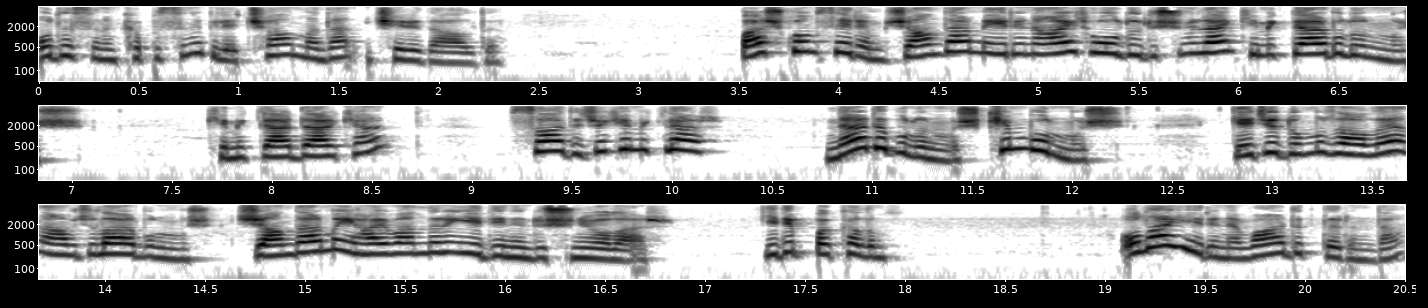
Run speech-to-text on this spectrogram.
odasının kapısını bile çalmadan içeri daldı. Başkomiserim, jandarma yerine ait olduğu düşünülen kemikler bulunmuş. Kemikler derken? Sadece kemikler. Nerede bulunmuş? Kim bulmuş? Gece domuz avlayan avcılar bulmuş. Jandarmayı hayvanların yediğini düşünüyorlar. Gidip bakalım. Olay yerine vardıklarında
